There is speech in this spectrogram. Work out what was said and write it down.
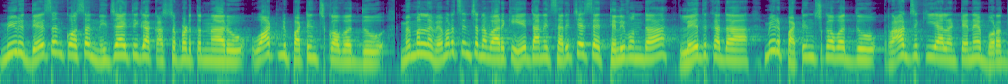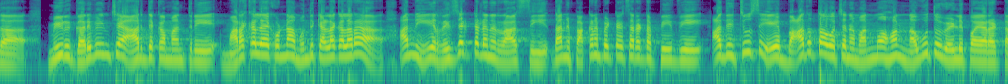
మీరు దేశం కోసం నిజాయితీగా కష్టపడుతున్నారు. వాటిని పట్టించుకోవద్దు. మిమ్మల్ని విమర్శించిన వారికి దాన్ని సరిచేసే తెలివుందా? లేదు కదా. మీరు పట్టించుకోవద్దు. రాజకీయాలంటేనే బురద. మీరు గర్వించే ఆర్థిక మంత్రి మరక లేకుండా ముందుకెళ్ళగలరా? అని రిజెక్టెడ్ అని రాసి దాన్ని పక్కన పెట్టేశారట పివి. అది చూసి బాధతో వచ్చిన మన్మోహన్ నవ్వుతూ వెళ్ళిపోయారట.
